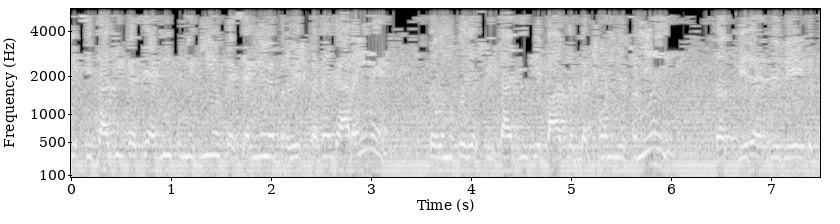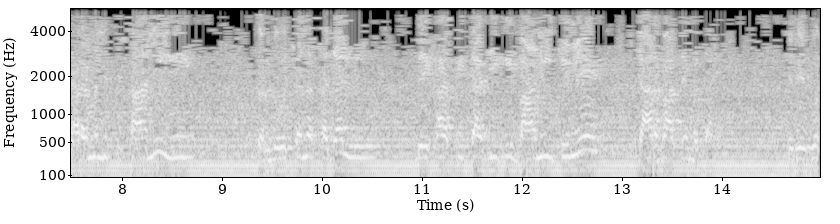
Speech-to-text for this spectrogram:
कि सीता जी कैसे अग्नि से निकली हो कैसे अग्नि में प्रवेश करने जा रही हैं। तो उनको जब सीता जी के बाद जब लक्ष्मण जी सुनी तो फिर विवेक, धर्म निशानी तो लोचन सजल देखा सीता जी की वाणी के में चार बातें बताई। फिर देखो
